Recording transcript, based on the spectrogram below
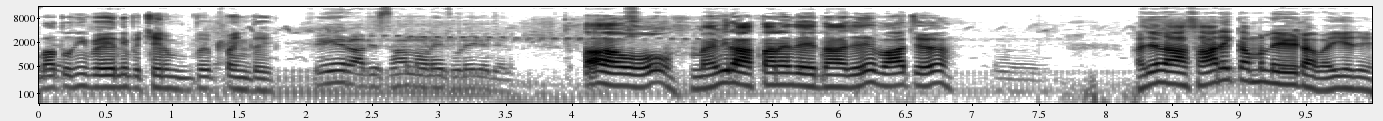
ਬਸ ਤੁਸੀਂ ਫੇਰ ਨਹੀਂ ਪਿੱਛੇ ਨੂੰ ਪ- ਪੈਂਦੇ। ਫੇਰ ਰਾਜਸਥਾਨ ਲਾਉਣੇ ਥੋੜੇ ਜਿਹੇ ਦਿਨ। ਆਹੋ ਮੈਂ ਵੀ ਰਾਤਾਂ ਨੇ ਦੇਖਦਾ ਅਜੇ ਬਾਅਦ ਚ। ਹਾਂ। ਹਜੇ ਰਾਤ ਸਾਰੇ ਕੰਮ ਲੇਟ ਆ ਬਾਈ ਹਜੇ।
